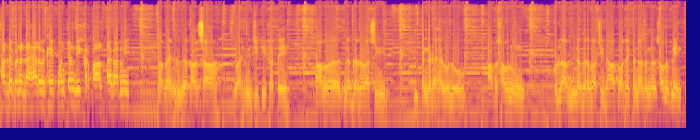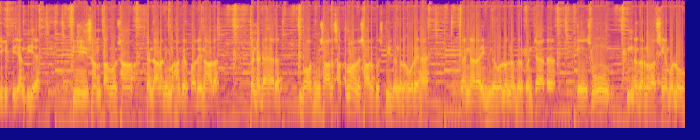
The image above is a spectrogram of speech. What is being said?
ਸਾਡੇ ਪਿੰਡ ਡਹਿਰ ਵਿਖੇ ਪਹੁੰਚਣ ਦੀ ਕਿਰਪਾਲਤਾ ਕਰਨੀ। ਵਾਹਿਗੁਰੂ ਦਾ ਖਾਲਸਾ, ਵਾਹਿਗੁਰੂ ਜੀ ਕੀ ਫਤਿਹ। ਆਪ ਨਗਰ ਨਿਵਾਸੀ ਪਿੰਡ ਡਹਿਰ ਵੱਲੋਂ ਆਪ ਸਭ ਨੂੰ ਖੁੱਲਾ ਨਗਰ ਵਾਸੀ ਦਾ ਆਪ ਪਿੰਡਾਂ ਪਿੰਡਾਂ ਸਭ ਨੂੰ ਬੇਨਤੀ ਕੀਤੀ ਜਾਂਦੀ ਹੈ ਕਿ ਸੰਤਾਂ ਪੁਰਸ਼ਾਂ ਜੰਡਾਣਾ ਦੀ ਮਹਾਂ ਕਿਰਪਾ ਦੇ ਨਾਲ ਪਿੰਡ ਡਹਿਰ ਬਹੁਤ ਵਿਸ਼ਾਲ, ਸੱਤਵਾਂ ਵਿਸ਼ਾਲ ਕੁਸ਼ਤੀ ਦੰਗਲ ਹੋ ਰਿਹਾ ਹੈ। ਐਨ ਆਰ ਆਈ ਵੀਰੋ ਵੱਲੋਂ ਨਗਰ ਪੰਚਾਇਤ ਤੇ ਸਮੂਹ ਨਗਰ ਨਿਵਾਸੀਆਂ ਵੱਲੋਂ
